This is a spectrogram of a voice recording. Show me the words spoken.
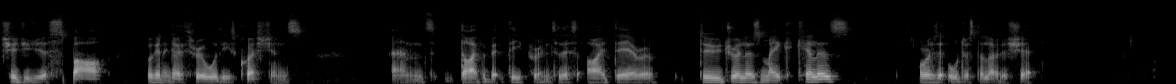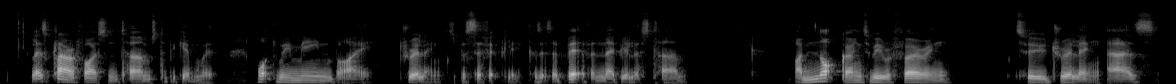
Should you just spar? We're going to go through all these questions and dive a bit deeper into this idea of do drillers make killers or is it all just a load of shit? Let's clarify some terms to begin with. What do we mean by drilling specifically? Because it's a bit of a nebulous term. I'm not going to be referring to drilling as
